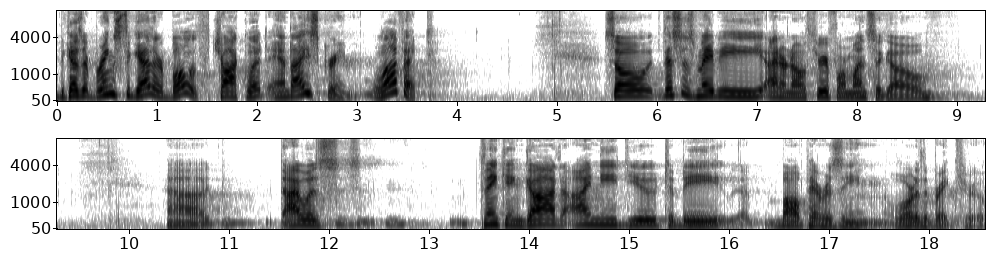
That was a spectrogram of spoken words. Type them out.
because it brings together both chocolate and ice cream. Love it. So, this is maybe, I don't know, three or four months ago. Uh, I was thinking, God, I need you to be Baal Perazim, Lord of the breakthrough.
